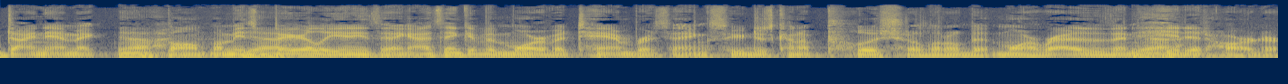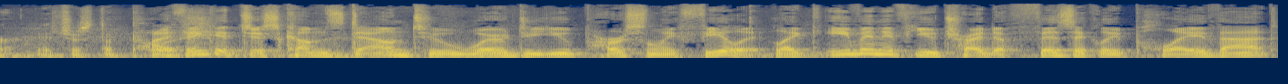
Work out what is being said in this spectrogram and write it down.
dynamic Yeah. bump. I mean, it's Yeah. barely anything. I think of it more of a timbre thing. So you just kind of push a little bit more rather than Yeah. hit it harder. It's just a push. I think it just comes down to where do you personally feel it. Like even if you tried to physically play that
